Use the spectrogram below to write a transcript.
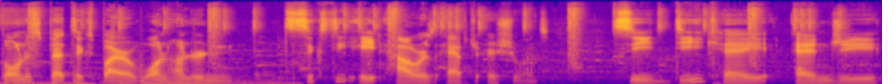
Bonus bets expire 168 hours after issuance. See dkng.com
